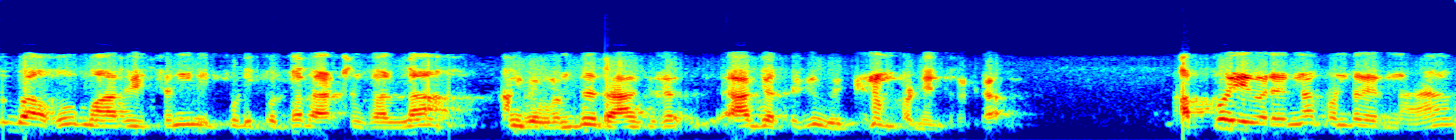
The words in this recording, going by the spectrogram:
சுபாகு மாரீசன் இப்படிப்பட்ட ராட்சசெல்லாம் அங்க வந்து ராக யாகத்துக்கு விக்ரம் பண்ணிட்டு இருக்கா அப்போ இவர் என்ன பண்றாருன்னா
